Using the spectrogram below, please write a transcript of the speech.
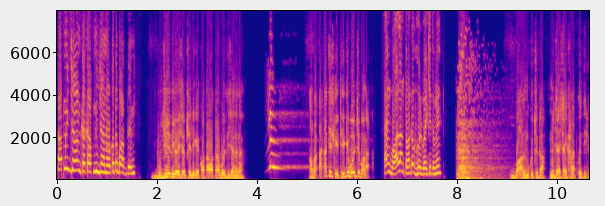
আপনি যান কাকা আপনি যান ওর কথা বাদ দেন। বুঝিয়ে দিও এইসব ছেলেকে কথাবার্তা বলতে জানে না। আবার তাকাচ্ছিস কি? ঠিকই বলছো বনা। আমি বললাম তোমাকে ভুল বলছি তুমি। বাল মুকুচুদা মিজাজটাই খারাপ করে দিল।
